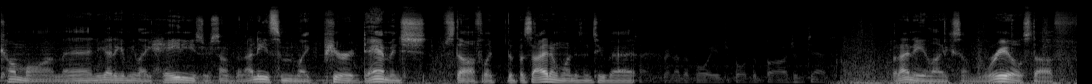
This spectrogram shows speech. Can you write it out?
Come on, man. You gotta give me like Hades or something. I need some like pure damage stuff. Like the Poseidon one isn't too bad. But I need like some real stuff.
